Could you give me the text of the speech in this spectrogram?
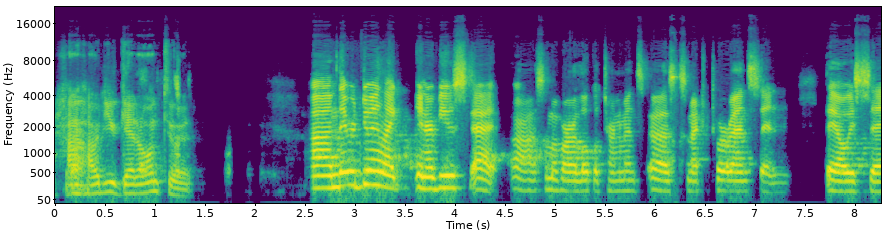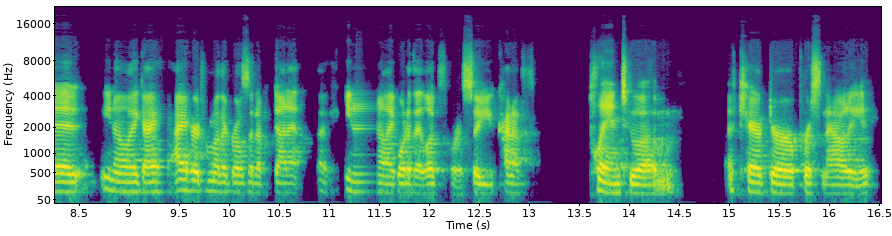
how, how do you get onto it? um, they were doing like interviews at uh, some of our local tournaments, uh, Symetra Tour events, and they always said, you know, like I, I heard from other girls that have done it, you know, like what do they look for? So you kind of play into um, a character or personality.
